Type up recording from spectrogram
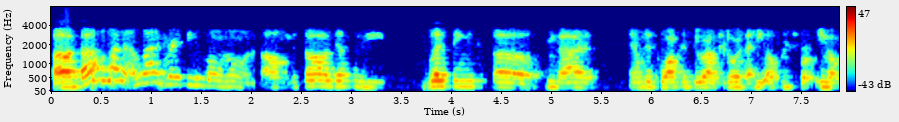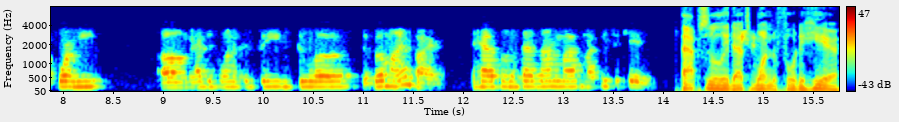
Uh, so I have a lot of a lot of great things going on. Um, it's all definitely blessings uh, from God, and I'm just walking through all the doors that He opens for you know for me. Um, and I just want to continue to uh, to build my empire and have something to pass down to my my future kids. Absolutely, that's wonderful to hear.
